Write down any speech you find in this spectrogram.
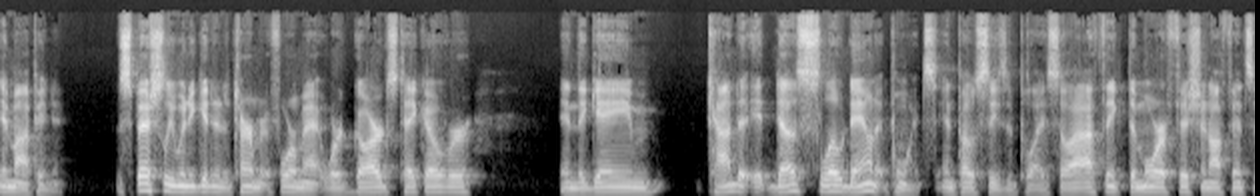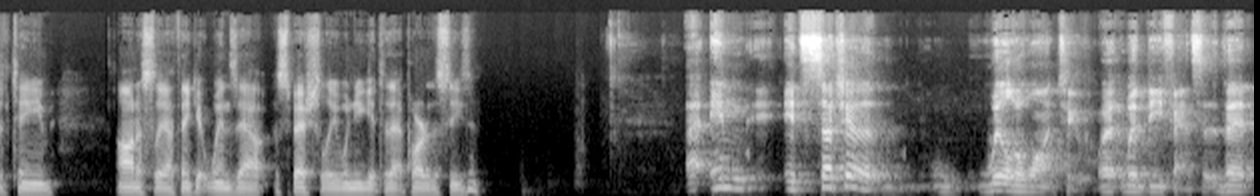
in my opinion especially when you get into tournament format where guards take over and the game kind of it does slow down at points in postseason play. So I think the more efficient offensive team, honestly, I think it wins out, especially when you get to that part of the season. Uh, and it's such a will to want to with defense that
